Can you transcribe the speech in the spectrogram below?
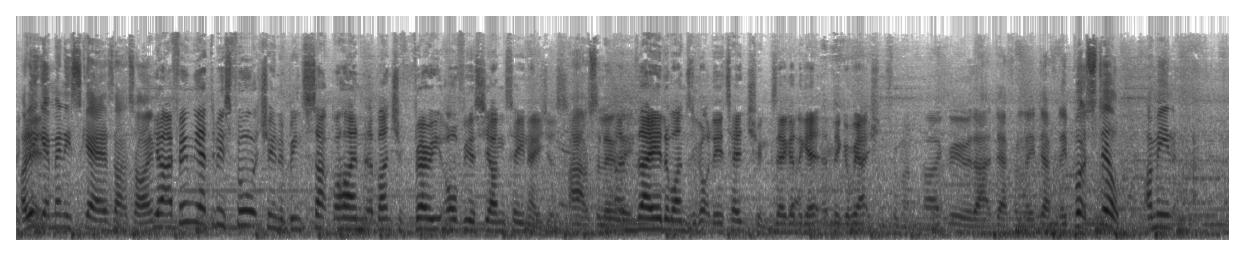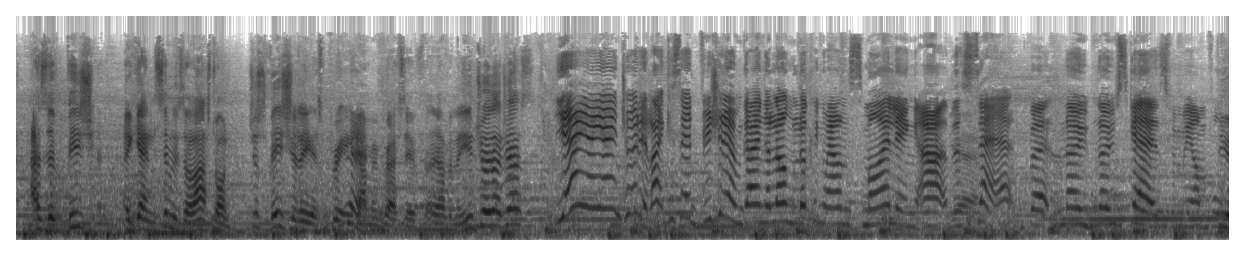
Yeah, I didn't get many scares that time. Yeah, I think we had the misfortune of being stuck behind a bunch of very obvious young teenagers. Absolutely. And they're the ones who got the attention because they're going to get a bigger reaction from them. I agree with that, definitely, definitely. But still, I mean, as a vision, again, similar to the last one, just visually, it's pretty Yeah. damn impressive. Definitely. You enjoy that, Jess? Yeah, yeah, yeah, enjoyed it. Like you said, visually, I'm going along, looking around, smiling at the set, but no, no scares for me, unfortunately. The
